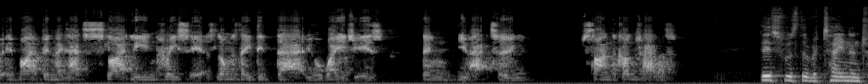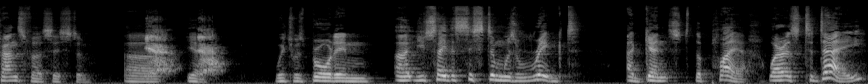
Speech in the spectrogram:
it might have been they had to slightly increase it. As long as they did that, your wages, then you had to sign the contract. This was the retain and transfer system. Uh, yeah, yeah, yeah, Which was brought in. Uh, you say the system was rigged against the player. Whereas today,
